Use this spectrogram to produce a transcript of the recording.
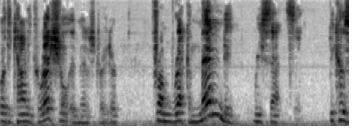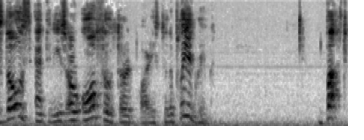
or the county correctional administrator from recommending resentencing because those entities are also third parties to the plea agreement. But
